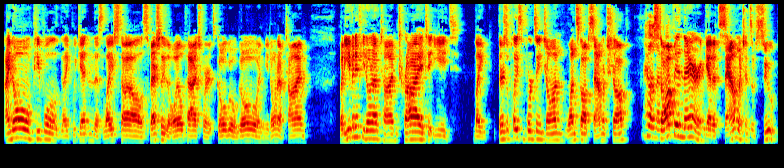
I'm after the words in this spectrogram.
I know people like we get in this lifestyle, especially the oil patch, where it's go go go, and you don't have time. But even if you don't have time, try to eat. Like, there's a place in Fort St. John, one stop sandwich shop. Stop in there and get a sandwich and some soup.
